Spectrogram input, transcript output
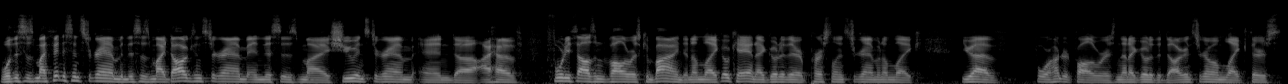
well, this is my fitness Instagram, and this is my dog's Instagram, and this is my shoe Instagram, and uh, I have forty thousand followers combined. And I'm like, okay, and I go to their personal Instagram, and I'm like, you have four hundred followers, and then I go to the dog Instagram, I'm like, there's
